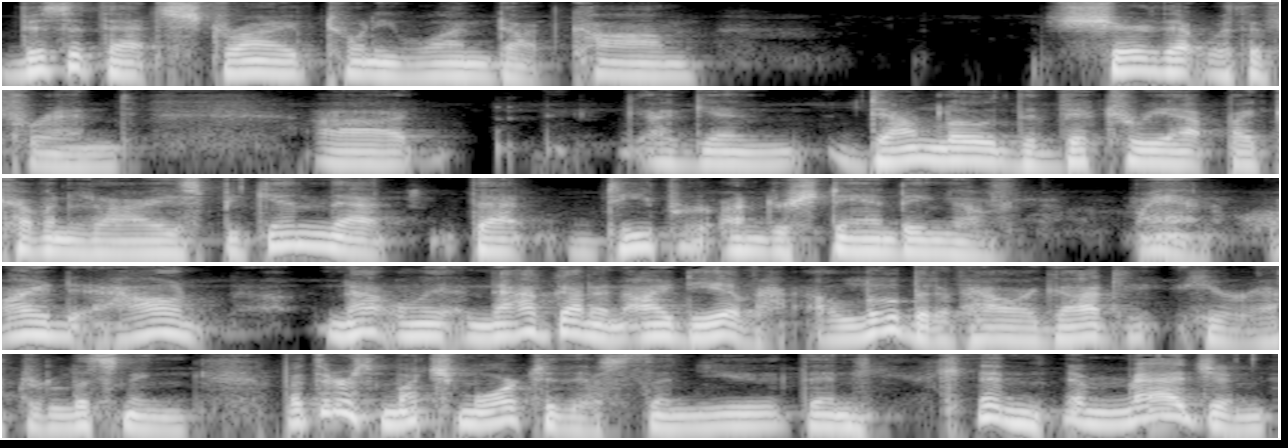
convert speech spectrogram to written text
visit that strive21.com share that with a friend uh, again, download the Victory app by Covenant Eyes. Begin that that deeper understanding of man, why, how. Not only now, I've got an idea of a little bit of how I got here after listening, but there's much more to this than you than you can imagine,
